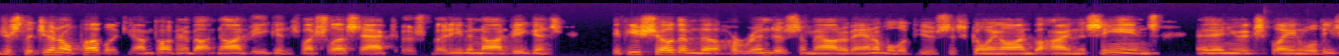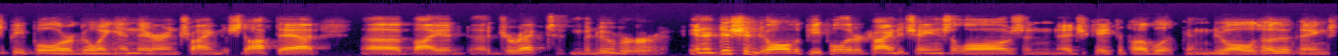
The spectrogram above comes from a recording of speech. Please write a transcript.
just the general public. I'm talking about non-vegans, much less activists, but even non-vegans. If you show them the horrendous amount of animal abuse that's going on behind the scenes, and then you explain, well, these people are going in there and trying to stop that uh, by a, a, direct maneuver, in addition to all the people that are trying to change the laws and educate the public and do all those other things,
